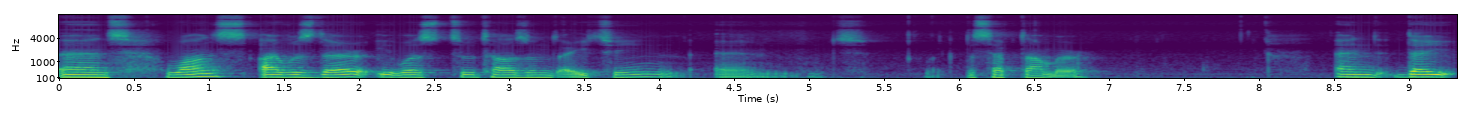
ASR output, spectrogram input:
And once I was there, it was 2018 and like the September, and they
